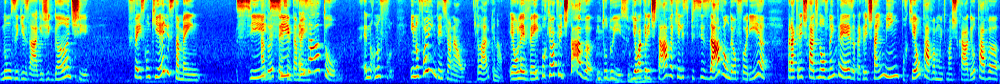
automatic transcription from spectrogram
num zigue-zague gigante fez com que eles também se... Adoecessem se, também. Exato. Não- não e não foi intencional. Claro que não. Eu levei porque eu acreditava em tudo isso. E eu acreditava que eles precisavam da euforia para acreditar de novo na empresa, para acreditar em mim, porque eu estava muito machucada, eu estava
